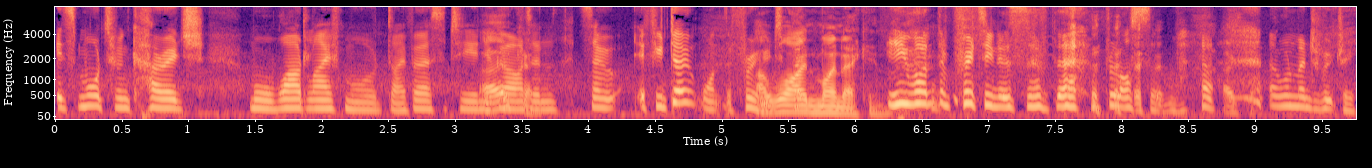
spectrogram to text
It's more to encourage more wildlife, more diversity in your Okay. garden. So if you don't want the fruit, I'll wind my neck in. you want the prettiness of the blossom, an ornamental fruit tree.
